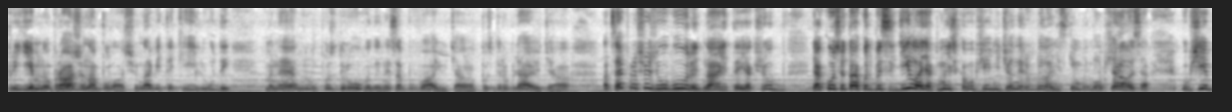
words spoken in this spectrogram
приємно вражена була, що навіть такі люди мене ну, поздоровили, не забувають, а поздоровляють. А, а це про щось говорить, знаєте, якщо б якось отак от би сиділа, як мишка, взагалі нічого не робила, ні з ким би не общалася. Взагалі,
